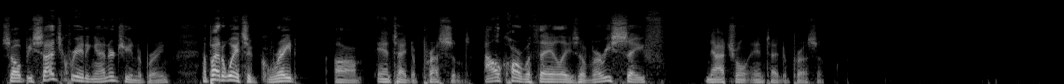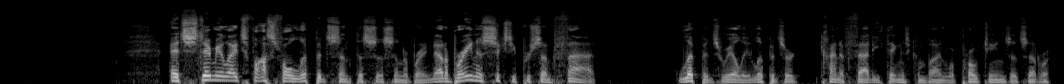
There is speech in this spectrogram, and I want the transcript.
So besides creating energy in the brain, and by the way, it's a great um, antidepressant. Alcar with ALA is a very safe, natural antidepressant. It stimulates phospholipid synthesis in the brain. Now, the brain is 60% fat. Lipids, really. Lipids are kind of fatty things combined with proteins, etc.,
